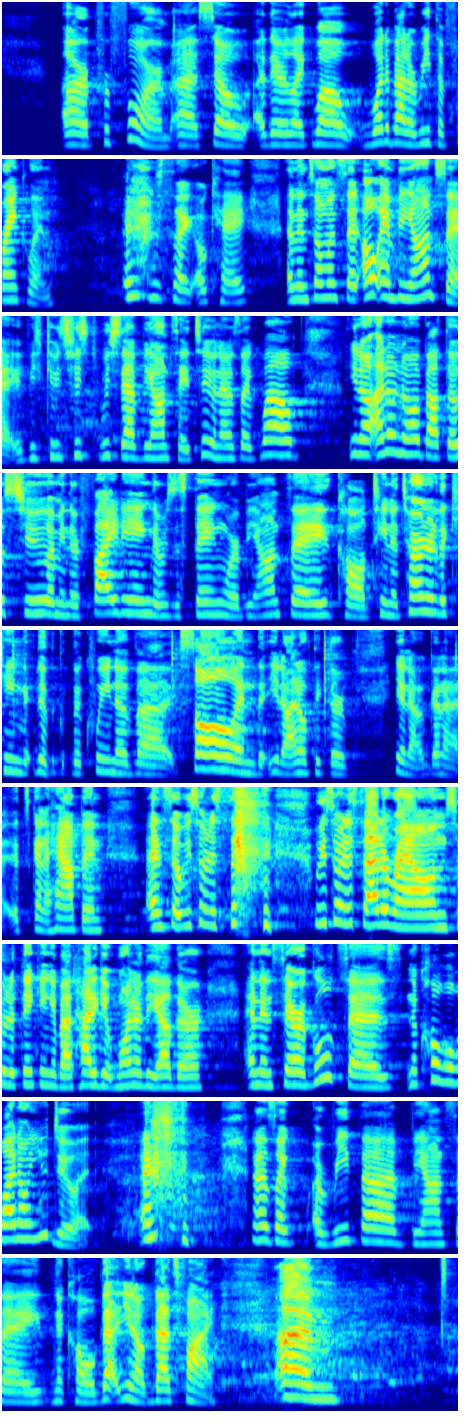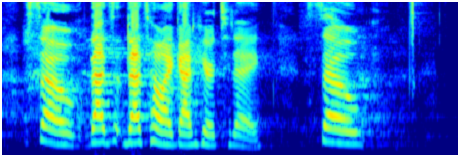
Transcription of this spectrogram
or perform? Uh, so they're like, well, what about Aretha Franklin? And I was like, okay. And then someone said, oh, and Beyonce. We, we should have Beyonce too. And I was like, well, you know, I don't know about those two. I mean, they're fighting. There was this thing where Beyonce called Tina Turner the king, the, the queen of uh, soul, and you know, I don't think they're, you know, gonna, it's gonna happen. And so we sort of, we sort of sat around, sort of thinking about how to get one or the other. And then Sara Gould says, Nicole, well, why don't you do it? And I was like, Aretha, Beyonce, Nicole, that, you know, that's fine. Um, so that's, that's how I got here today. So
